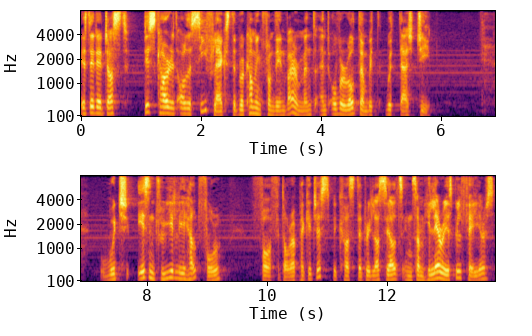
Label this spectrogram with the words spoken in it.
is that they just discarded all the C flags that were coming from the environment and overwrote them with, with dash G, which isn't really helpful for Fedora packages because that results in some hilarious build failures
